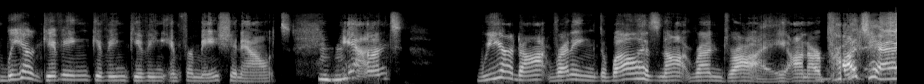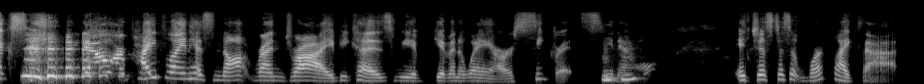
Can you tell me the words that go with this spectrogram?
We are giving, giving, giving information out. Mhm. And we are not running, the well has not run dry on our projects. you know, our pipeline has not run dry because we have given away our secrets, you Mhm. know. It just doesn't work like that.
